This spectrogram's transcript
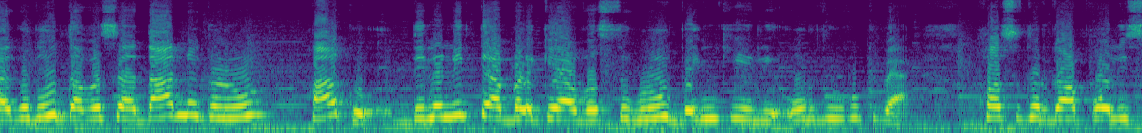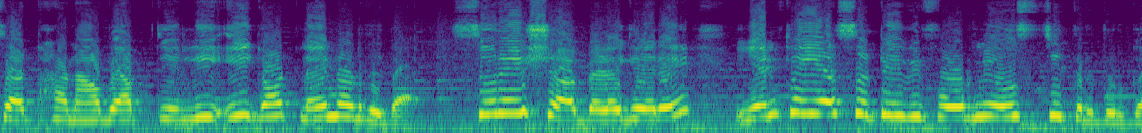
ನಗದು ದವಸ ಧಾನ್ಯಗಳು ಹಾಗೂ ದಿನನಿತ್ಯ ಬಳಕೆಯ ವಸ್ತುಗಳು ಬೆಂಕಿಯಲ್ಲಿ ಉರಿದು ಹೋಗಿವೆ. ಹೊಸದುರ್ಗ ಪೊಲೀಸ್ ಠಾಣಾ ವ್ಯಾಪ್ತಿಯಲ್ಲಿ ಈ ಘಟನೆ ನಡೆದಿದೆ. Suresh Belagere NKS TV four news, Chitradurga.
